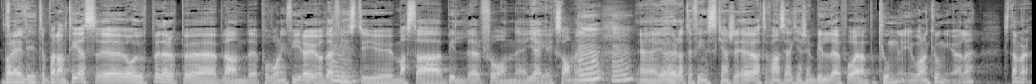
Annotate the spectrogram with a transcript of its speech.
Bara en liten parentes. eh, Jag var uppe där uppe bland, på våning fyra ju, och där Mm. finns det ju massa bilder från eh, jägarexamen. Mm, mm. Eh, Jag hörde att det, finns kanske, eh, att det fanns kanske en bild där på, även på kung, våran kung ju, eller? Stämmer det?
